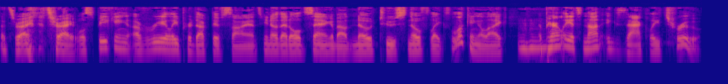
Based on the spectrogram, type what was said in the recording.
That's right. That's right. Well, speaking of really productive science, you know that old saying about no two snowflakes looking alike? Mm-hmm. Apparently it's not exactly true.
